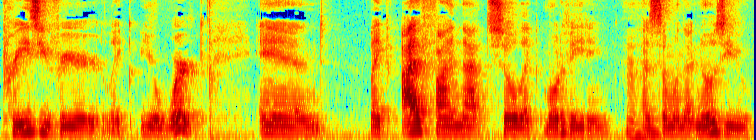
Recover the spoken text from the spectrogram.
praise you for your like your work and like I find that so like motivating mm-hmm. as someone that knows you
